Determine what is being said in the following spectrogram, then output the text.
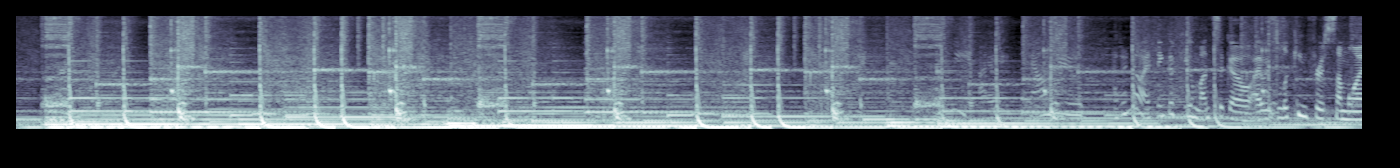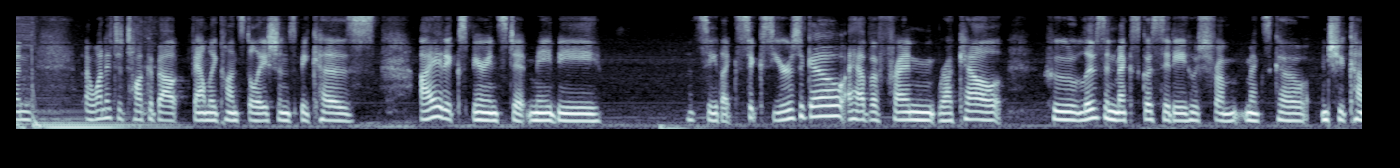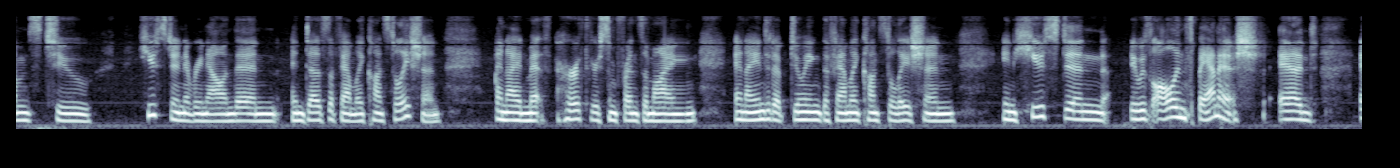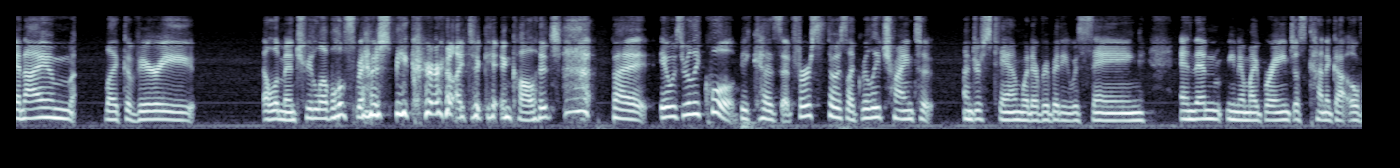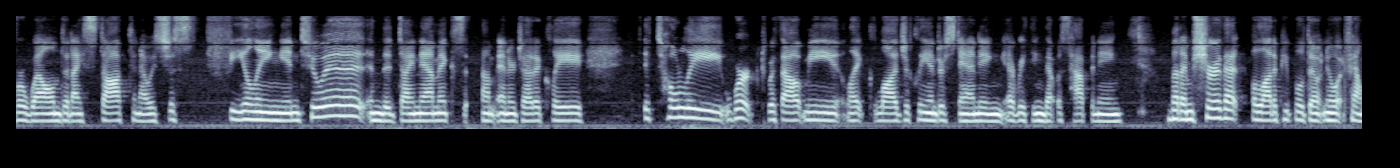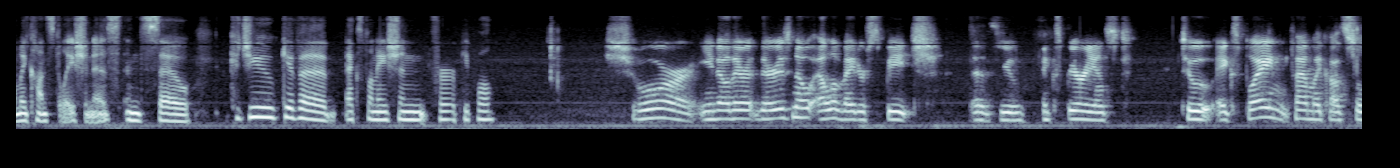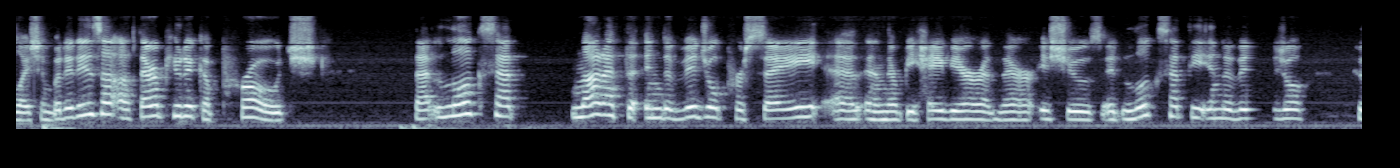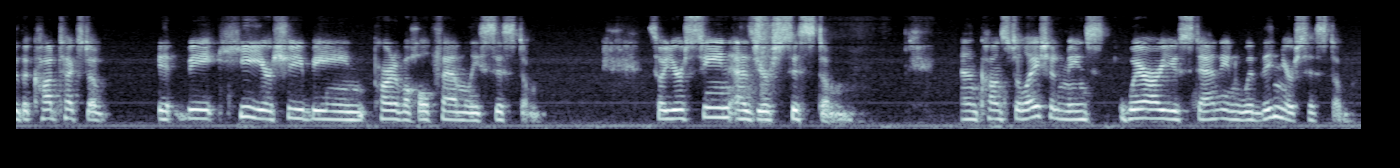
months ago, I was looking for someone I wanted to talk about family constellations because I had experienced it maybe, let's see, like six years ago. I have a friend, Raquel, who lives in Mexico City, who's from Mexico, and she comes to Houston every now and then and does the family constellation. And I had met her through some friends of mine, and I ended up doing the family constellation in Houston. It was all in Spanish, and and I am like a very elementary level Spanish speaker. I took it in college, but it was really cool because at first I was like really trying to understand what everybody was saying. And then, you know, my brain just kind of got overwhelmed and I stopped and I was just feeling into it and the dynamics um, energetically. It totally worked without me like logically understanding everything that was happening. But I'm sure that a lot of people don't know what family constellation is. And so, could you give a explanation for people? Sure. You know, there there is no elevator speech as you experienced to explain family constellation, but it is a, a therapeutic approach that looks at not at the individual per se and, and, their behavior and their issues. It looks at the individual through the context of it be he or she being part of a whole family system. So you're seen as your system. And constellation means where are you standing within your system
